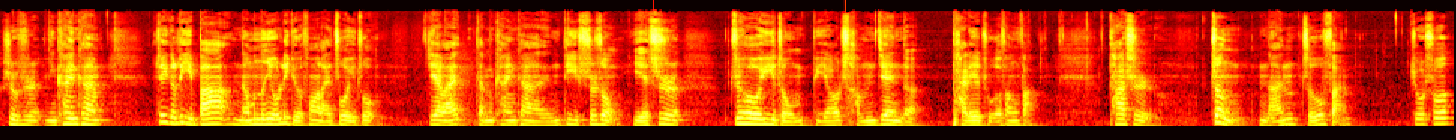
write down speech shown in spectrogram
是不是？你看一看这个例八能不能用例九的方法来做一做？接下来咱们看一看第十种，也是。最后一种比较常见的排列组合方法，它是正南折反，就是说，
